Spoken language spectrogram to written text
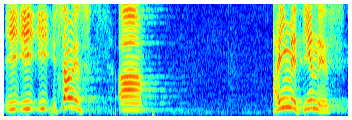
Y, y- y, sabes, Ah, ahí me tienes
